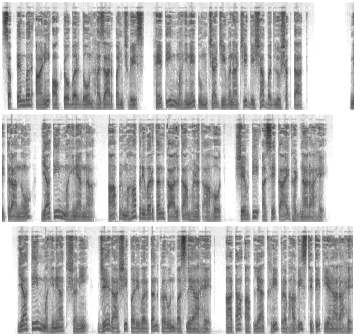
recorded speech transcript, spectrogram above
सप्टेंबर आणि ऑक्टोबर दोन हजार पंचवीस हे तीन महिने तुमच्या जीवनाची दिशा बदलू शकतात. मित्रांनो या तीन महिन्यांना आपण महापरिवर्तन काल का म्हणत आहोत शेवटी असे काय घडणार आहे? या तीन महिन्यात शनी जे राशी परिवर्तन करून बसले आहे आता आपल्या खरी प्रभावी स्थितीत येणार आहेत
